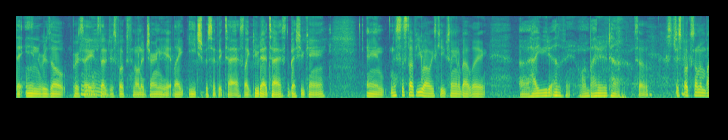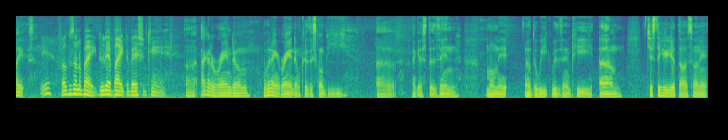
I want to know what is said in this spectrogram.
the end result per se Mm. instead of just focusing on the journey at like each specific task like do that task the best you can and this is stuff you always keep saying about like uh, how you eat an elephant one bite at a time so just focus on them bites Yeah, focus on the bite. Do that bite the best you can. uh, I got a random. Well, it ain't random because it's gonna be, uh, I guess, the Zen moment of the week with Zen P. Um, just to hear your thoughts on it.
